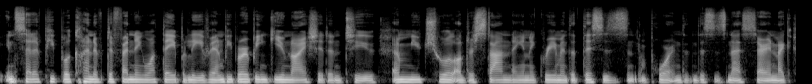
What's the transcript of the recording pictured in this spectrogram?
instead of people kind of defending what they believe in, people are being united into a mutual understanding and agreement that this is important and this is necessary. And like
